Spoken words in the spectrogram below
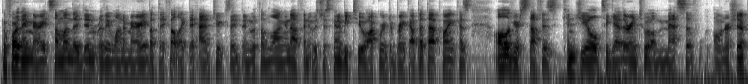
before they married someone they didn't really want to marry but they felt like they had to because they'd been with them long enough and it was just going to be too awkward to break up at that point because all of your stuff is congealed together into a mess of ownership.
